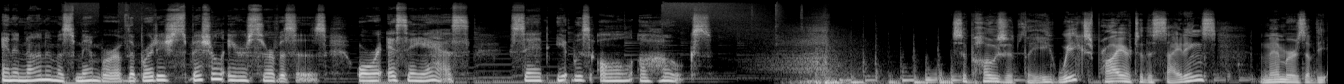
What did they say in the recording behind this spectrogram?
an anonymous member of the British Special Air Services, or SAS, said it was all a hoax. Supposedly, weeks prior to the sightings, members of the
